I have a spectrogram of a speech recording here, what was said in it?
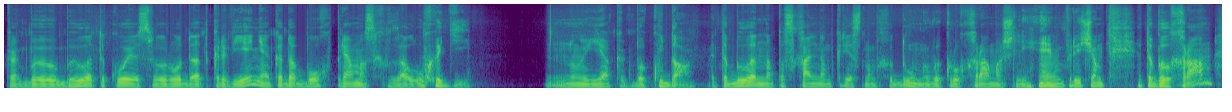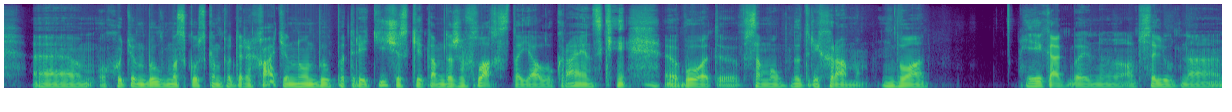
как бы было такое своего рода откровение, когда Бог прямо сказал, уходи. Ну, я как бы куда? Это было на пасхальном крестном ходу, мы вокруг храма шли. Причем это был храм, эм, хоть он был в московском патриархате, но он был патриотический, там даже флаг стоял украинский, вот, в самом внутри храма. Вот. И как бы ну, абсолютно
